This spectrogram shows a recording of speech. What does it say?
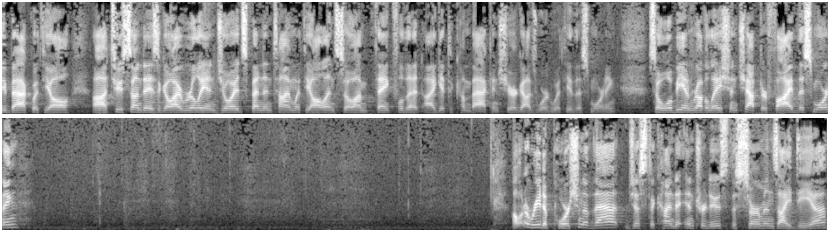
be back with y'all. Uh, two Sundays ago, I really enjoyed spending time with y'all, and so I'm thankful that I get to come back and share God's Word with you this morning. So we'll be in Revelation chapter 5 this morning. I want to read a portion of that just to kind of introduce the sermon's idea.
